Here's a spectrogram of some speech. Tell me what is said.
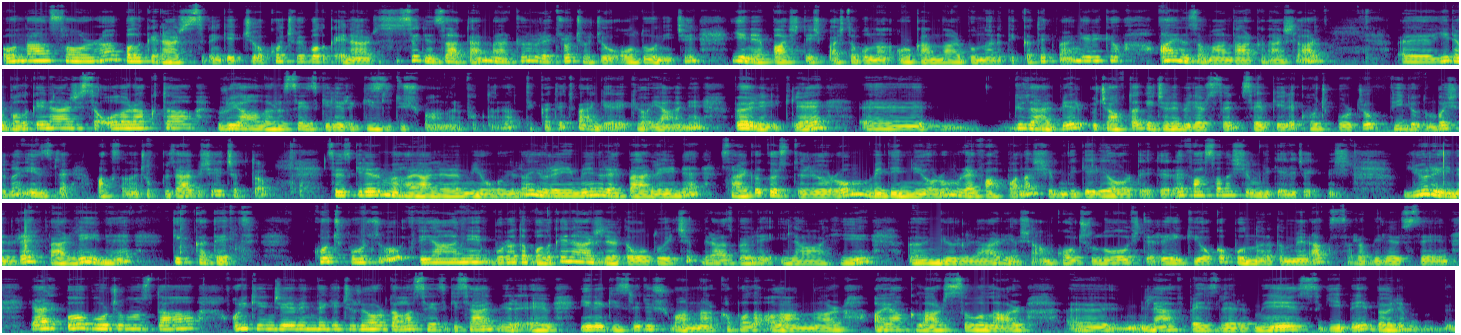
Ondan sonra balık enerjisine geçiyor. Koç ve balık enerjisi. Senin zaten Merkür retro çocuğu olduğun için yine baş diş başta bulunan organlar bunlara dikkat etmen gerekiyor. Aynı zamanda arkadaşlar Ee, yine balık enerjisi olarak da rüyaları, sezgileri, gizli düşmanları bunlara dikkat etmen gerekiyor. Yani böylelikle e, güzel bir 3 hafta geçirebilirsin sevgili Koç burcu. Videonun başını izle. Bak sana çok güzel bir şey çıktı. Sezgilerim ve hayallerim yoluyla yüreğimin rehberliğine saygı gösteriyorum ve dinliyorum. Refah bana şimdi geliyor dedi. Refah sana şimdi gelecekmiş. Yüreğinin rehberliğine dikkat et. Koç burcu yani burada balık enerjileri de olduğu için biraz böyle ilahi öngörüler, yaşam koçluğu, işte reiki yoga bunlara da merak sarabilirsin. Geldik boğa burcumuzda 12. evinde geçiriyor. Daha sezgisel bir ev. Yine gizli düşmanlar, kapalı alanlar, ayaklar, sıvılar, e, lenf bezlerimiz gibi böyle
